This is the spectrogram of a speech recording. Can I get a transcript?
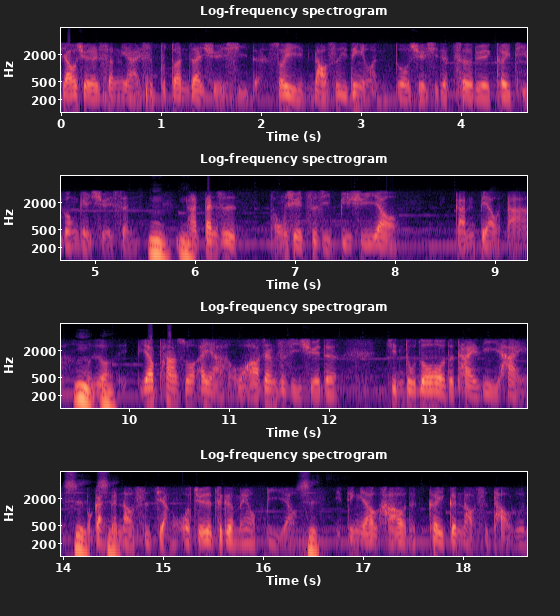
教学的生涯是不断在学习的，所以老师一定有很多学习的策略可以提供给学生。嗯，那但是同学自己必须要敢表达，嗯、或者说不要怕说，哎呀，我好像自己学的进度落后的太厉害，是不敢跟老师讲。我觉得这个没有必要，是一定要好好的可以跟老师讨论。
